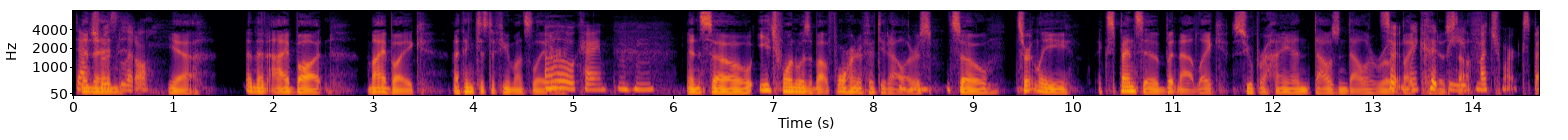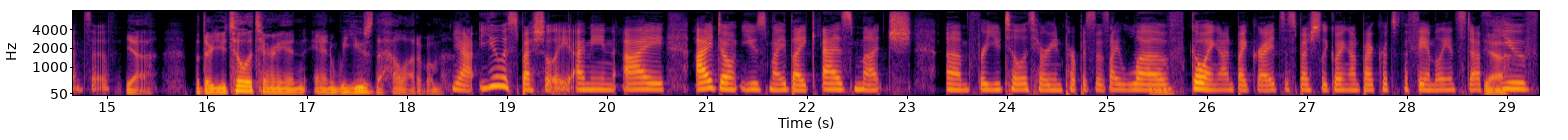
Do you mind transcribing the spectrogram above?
Dash And was little. Yeah. And then I bought my bike, I think just a few months later. Oh, okay. Mm-hmm. And so each one was about $450. dollars So certainly expensive, but not like super high end thousand dollar road Certainly bike kind could of be stuff. much more expensive. yeah. But they're utilitarian and we use the hell out of them. Yeah, you especially. I mean, I I don't use my bike as much um, for utilitarian purposes. I love Mm-hmm. going on bike rides, especially going on bike rides with the family and stuff. Yeah. You've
